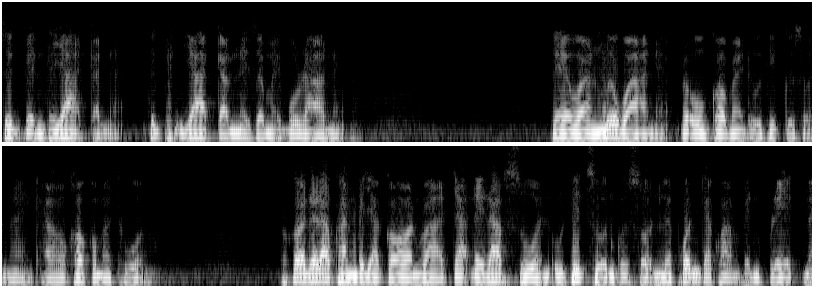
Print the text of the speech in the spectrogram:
ซึ่งเป็นพญาติกันเนี่ยซึ่งเป็นญาติกันในสมัยโบราณเนี่ยแต่วันเมื่อวานเนี่ย พระองค์ก็ไม่ดูทิศกุศลให้เขาเขาก็มาทวงพระก็ได้รับคันพยากรณ์ว่าจะได้รับส่วนอุทิศส่วนกุศล และพ้นจากความเป็นเปรตใน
